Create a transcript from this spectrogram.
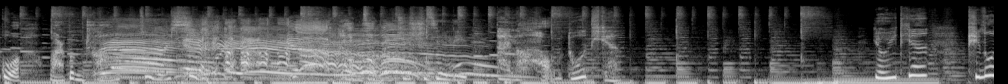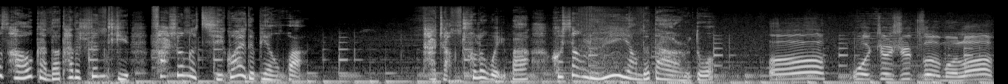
果、玩蹦床、做游戏，他们在玩具世界里待了好多天。有一天，匹诺曹感到他的身体发生了奇怪的变化，他长出了尾巴和像驴一样的大耳朵。啊，我这是怎么了？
